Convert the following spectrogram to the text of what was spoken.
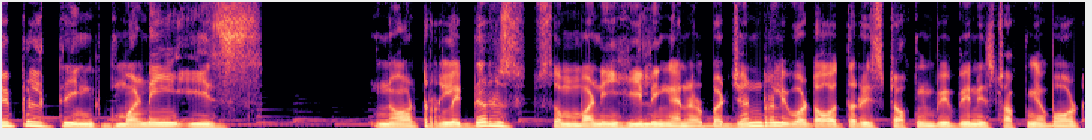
people think money is not related. There is some money healing and all, but generally, what author is talking, Vivian is talking about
